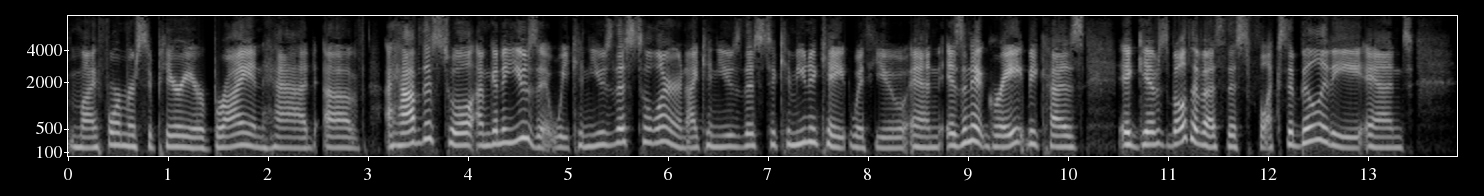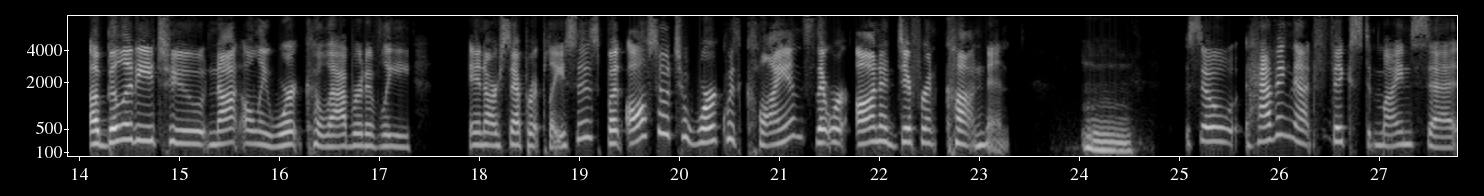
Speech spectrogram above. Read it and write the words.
my former superior Brian had of I have this tool I'm going to use it. We can use this to learn. I can use this to communicate with you. And isn't it great because it gives both of us this flexibility and ability to not only work collaboratively in our separate places, but also to work with clients that were on a different continent. Mm. So having that fixed mindset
